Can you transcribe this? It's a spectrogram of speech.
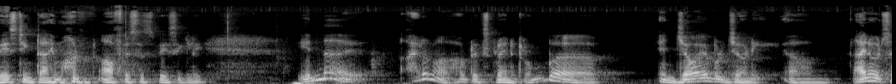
wasting time on offices basically. என்ன I don't know how to explain it ரொம்ப enjoyable journey I know it's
